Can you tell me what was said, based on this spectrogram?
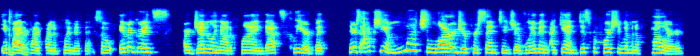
if that's I apply right. for unemployment offense. So immigrants are generally not applying. That's clear, but there's actually a much larger percentage of women, again, disproportionately women of color,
